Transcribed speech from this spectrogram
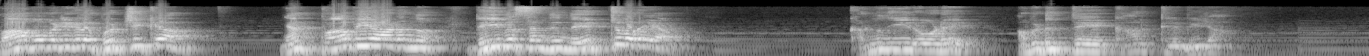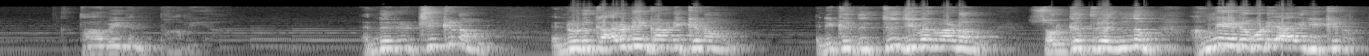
പാപവഴികളെ ഭക്ഷിക്കാം ഞാൻ പാപിയാണെന്ന് ദൈവസന്ധി ഏറ്റുപറയാം. കണ്ണുനീരോടെ അവിടുത്തെ കാൽക്കൽ വീഴാം. കർത്താവെ ഞാൻ എന്നെ രക്ഷിക്കണം. എന്നോട് കാരുണ്യം കാണിക്കണം. എനിക്ക് നിത്യജീവൻ വേണം. സ്വർഗത്തിൽ എന്നും അങ്ങയുടെ കൂടെ ആയിരിക്കണം.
